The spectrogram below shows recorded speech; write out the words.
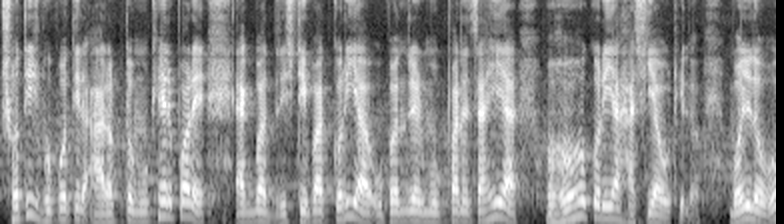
সতীশ ভূপতির আরক্ত মুখের পরে একবার দৃষ্টিপাত করিয়া উপেন্দ্রের মুখপানে চাহিয়া হো হো করিয়া হাসিয়া উঠিল। বলিল, ও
